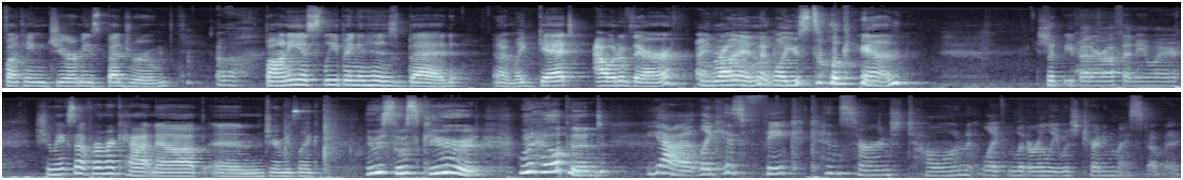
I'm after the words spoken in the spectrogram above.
fucking Jeremy's bedroom. Ugh. Bonnie is sleeping in his bed, and I'm like, get out of there. I know. Run while you still can. Should be better off anywhere. She wakes up from her cat nap, and Jeremy's like, I was so scared. What happened? Yeah, like his fake concerned tone, like literally was turning my stomach.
